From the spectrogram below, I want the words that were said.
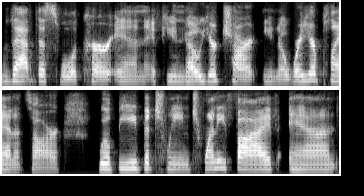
that this will occur in, if you know your chart, you know where your planets are, will be between 25 and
